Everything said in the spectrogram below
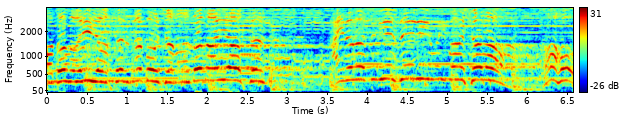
Adana'yı yaktın be bocan Adana'yı yaktın Aynen adı diye zeyni maşallah Aho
